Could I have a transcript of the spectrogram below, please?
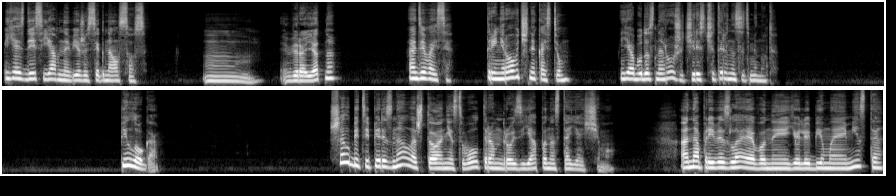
Я здесь явно вижу сигнал СОС. М, вероятно. Одевайся. Тренировочный костюм. Я буду снаружи через 14 минут. Пилога. Шелби теперь знала, что они с Уолтером друзья по-настоящему. Она привезла его на ее любимое место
